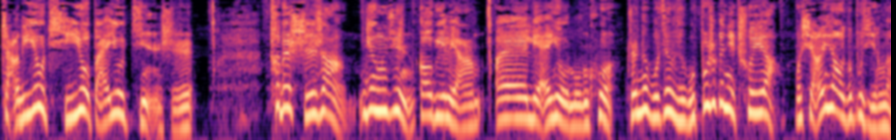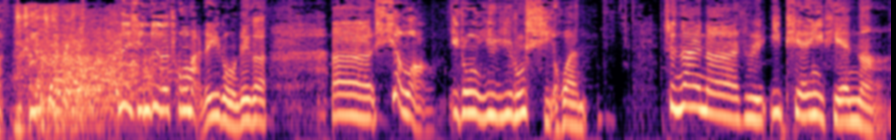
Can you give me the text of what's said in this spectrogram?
长得又齐又白又紧实。特别时尚、英俊、高鼻梁，哎，脸有轮廓，真的，我就是我不是跟你吹呀，我想一想我都不行了，内心对他充满着一种这个，呃，向往，一种一一种喜欢。现在呢，就是一天一天呢，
